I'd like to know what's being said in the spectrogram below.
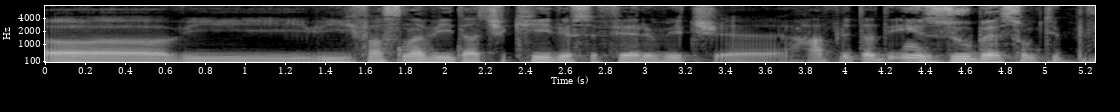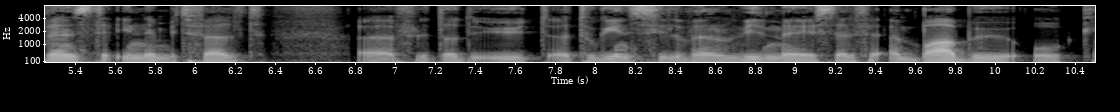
uh, vi, vi fastnar vid att Shakir Joseferovic, uh, Han flyttade in Zube som typ vänster inne mittfält. Uh, Flyttade ut, tog in Silver vid mig istället för Mbabu och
